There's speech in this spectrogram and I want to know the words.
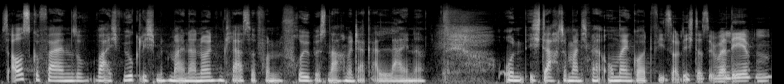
ist ausgefallen. So war ich wirklich mit meiner neunten Klasse von früh bis Nachmittag alleine. Und ich dachte manchmal, oh mein Gott, wie soll ich das überleben?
